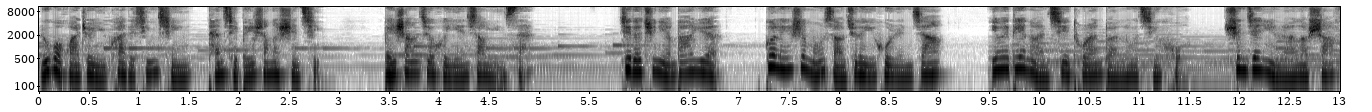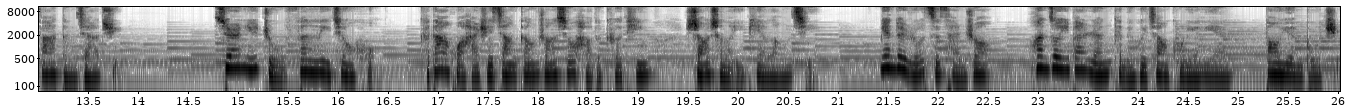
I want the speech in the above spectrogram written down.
如果怀着愉快的心情谈起悲伤的事情，悲伤就会烟消云散。记得去年八月，桂林市某小区的一户人家，因为电暖气突然短路起火，瞬间引燃了沙发等家具。虽然女主奋力救火，可大火还是将刚装修好的客厅烧成了一片狼藉。面对如此惨状，换做一般人肯定会叫苦连连。抱怨不止，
